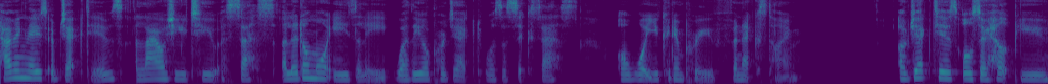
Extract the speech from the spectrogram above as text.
Having those objectives allows you to assess a little more easily whether your project was a success or what you could improve for next time. Objectives also help you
